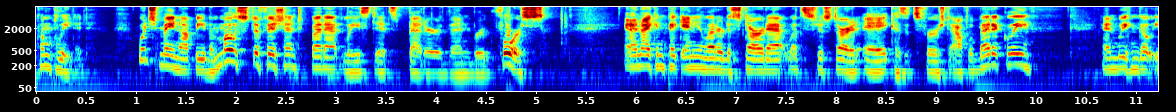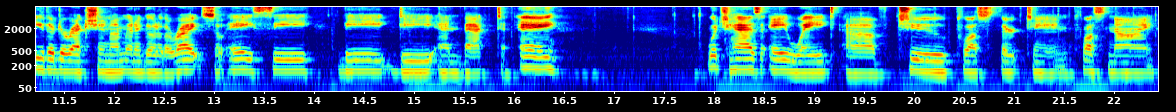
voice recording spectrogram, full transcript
completed, which may not be the most efficient, but at least it's better than brute force. And I can pick any letter to start at. Let's just start at A, because it's first alphabetically. And we can go either direction. I'm going to go to the right. So A, C, B, D, and back to A, which has a weight of 2 plus 13 plus 9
